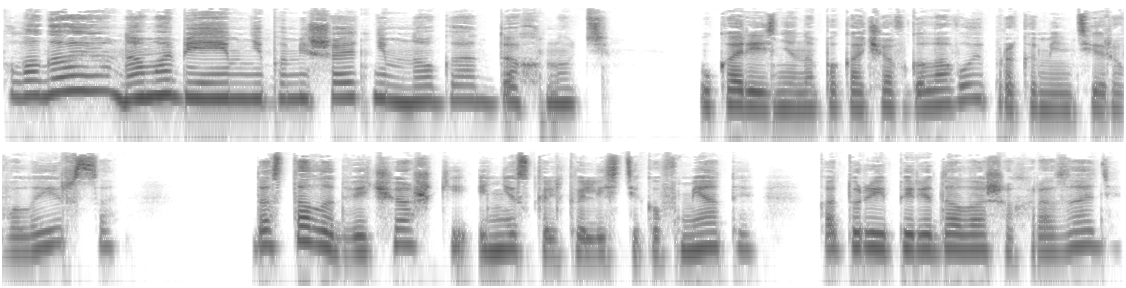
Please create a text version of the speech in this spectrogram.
«Полагаю, нам обеим не помешает немного отдохнуть», укоризненно покачав головой, прокомментировала Ирса, достала две чашки и несколько листиков мяты, которые передала Шахразаде,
